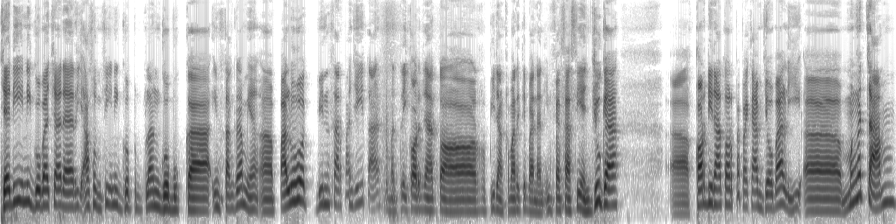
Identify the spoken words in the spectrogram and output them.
Jadi ini gue baca dari asumsi ini gue kebetulan gue buka Instagram ya. Uh, Pak Luhut Binsar Panjaitan, Menteri Koordinator Bidang Kemaritiman dan Investasi yang juga uh, Koordinator PPKM Jawa Bali uh, mengecam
